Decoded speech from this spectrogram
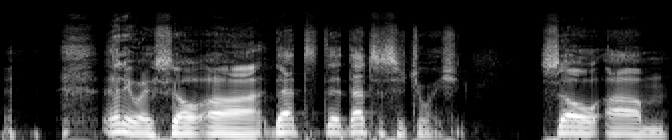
anyway, so uh, that's that, that's the situation. So um,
